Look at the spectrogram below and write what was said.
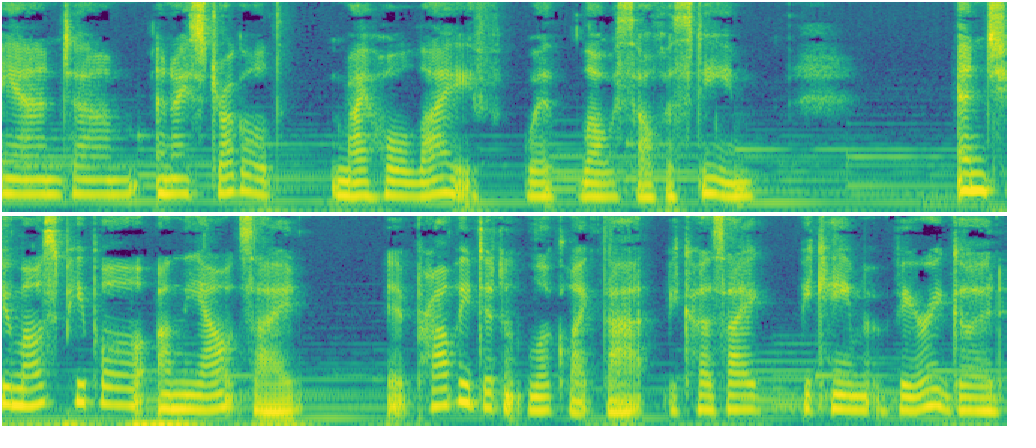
and um, and I struggled my whole life with low self-esteem. And to most people on the outside, it probably didn't look like that because I became very good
